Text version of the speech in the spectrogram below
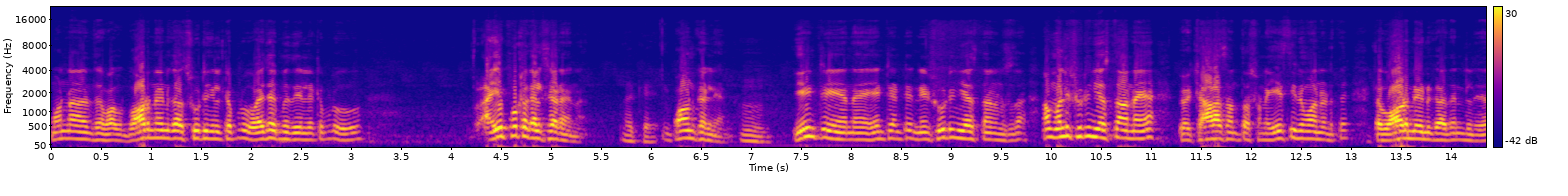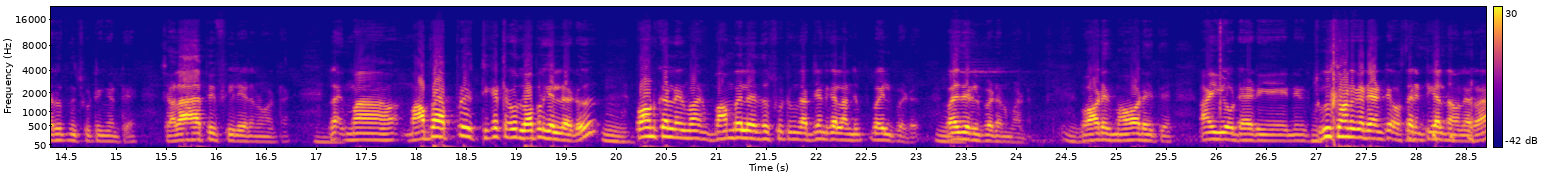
మొన్న బాడు నేను కాదు షూటింగ్ వెళ్ళేటప్పుడు వైజాగ్ మీద వెళ్ళేటప్పుడు ఎయిర్పోర్ట్లో కలిశాడు ఆయన. పవన్ కళ్యాణ్. ఏంటి ఏంటంటే నేను షూటింగ్ చేస్తాను సుధా "ఆ, మళ్ళీ షూటింగ్ చేస్తా అన్నయ్య. చాలా సంతోషం ఏ సినిమా అని అడిగితే "ఇట్లా వాడు నేను కాదని జరుగుతుంది షూటింగ్ అంటే. చాలా హ్యాపీ ఫీల్ అయ్యాడు అనమాట మా. మా అబ్బాయి అప్పుడే టికెట్ లోపలికి వెళ్ళాడు. పవన్ కళ్యాణ్ మా బాంబేలో ఏదో షూటింగ్ అర్జెంట్గా వెళ్ళాలని చెప్పి బయలుపోయాడు బయలుదేరి వెళ్ళిపోయాడు అనమాట వాడేది మా వాడైతే అయ్యో డాడీ నేను చూస్తాను కదా అంటే ఒకసారి ఇంటికి వెళ్తాం లేరా?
